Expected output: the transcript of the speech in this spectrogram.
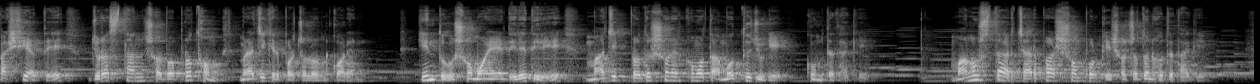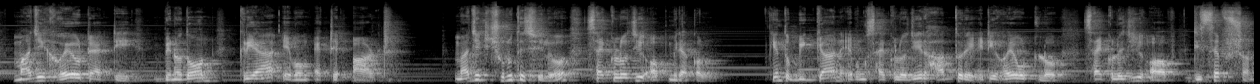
পাশিয়াতে জোরাস্থান সর্বপ্রথম ম্যাজিকের প্রচলন করেন। কিন্তু সময়ে ধীরে ধীরে ম্যাজিক প্রদর্শনের ক্ষমতা মধ্যযুগে কমতে থাকে। মানুষ তার চারপাশ সম্পর্কে সচেতন হতে থাকে। ম্যাজিক হয়ে ওঠে একটি বিনোদন, ক্রিয়া এবং একটি আর্ট। ম্যাজিক শুরুতে ছিল সাইকোলজি অফ মিরাকল। কিন্তু বিজ্ঞান এবং সাইকোলজির হাত ধরে এটি হয়ে উঠল সাইকোলজি অফ ডিসেপশন।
